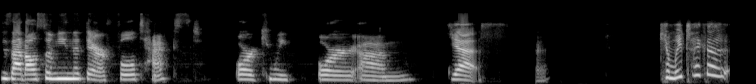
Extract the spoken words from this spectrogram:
Does that also mean that they're full text or can we, or, um, yes. Can we take a,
